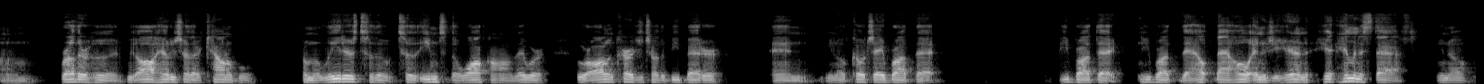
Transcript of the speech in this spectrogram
um, brotherhood. We all held each other accountable, from the leaders to the to even to the walk-ons. They were we were all encouraging each other to be better, and you know, Coach A brought that. He brought that. He brought that that whole energy here, and him and his staff. You know,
